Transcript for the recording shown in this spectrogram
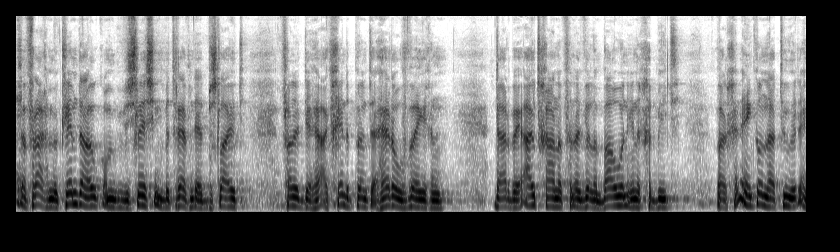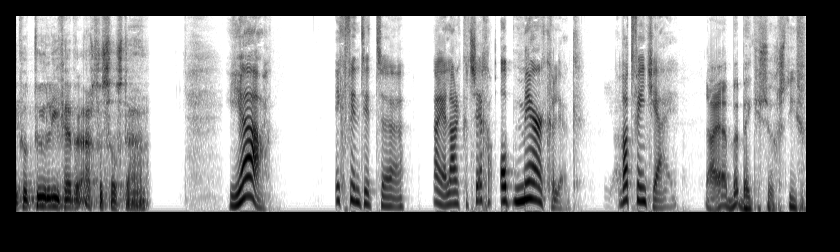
We vragen me klem dan ook om een beslissing betreffende het besluit van de agendapunten heroverwegen. Daarbij uitgaande van het willen bouwen in een gebied waar geen enkel natuur- en cultuurliefhebber achter zal staan. Ja, ik vind dit, uh, nou ja, laat ik het zeggen, opmerkelijk. Wat vind jij? Nou ja, een beetje suggestief.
